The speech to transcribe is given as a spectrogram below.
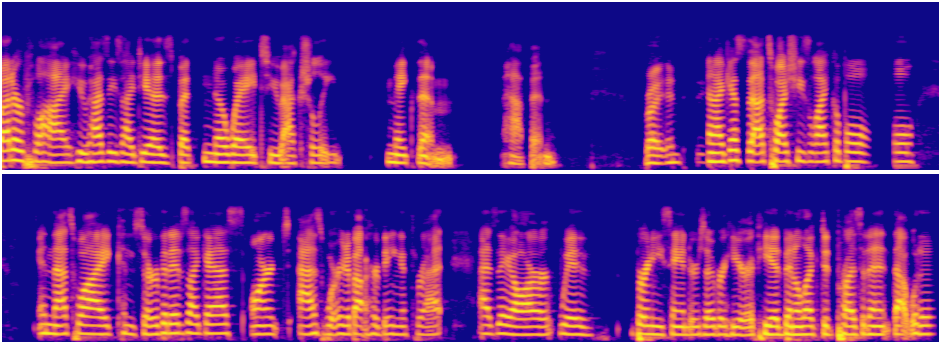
butterfly who has these ideas but no way to actually make them happen. right. And And I guess that's why she's likable. And that's why conservatives, I guess, aren't as worried about her being a threat as they are with Bernie Sanders over here. If he had been elected president, that would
